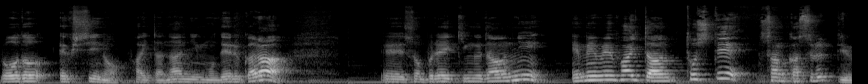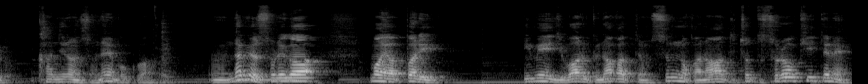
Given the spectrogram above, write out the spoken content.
ロード FC のファイター何人も出るから、えーそのブレイキングダウンに MMA ファイターとして参加するっていう感じなんですよね僕は、うん、だけどそれがまあやっぱりイメージ悪くなかったりもすんのかなってちょっとそれを聞いてね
